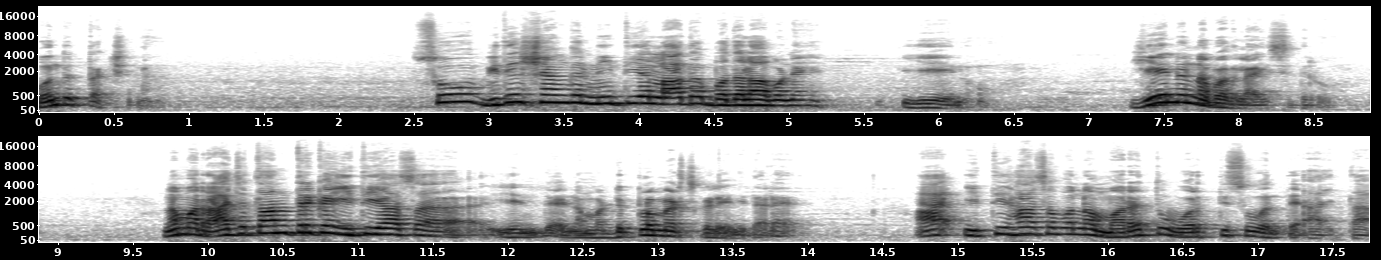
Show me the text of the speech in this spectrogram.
ಬಂದ ತಕ್ಷಣ ಸೊ ವಿದೇಶಾಂಗ ನೀತಿಯಲ್ಲಾದ ಬದಲಾವಣೆ ಏನು? ಏನನ್ನು ಬದಲಾಯಿಸಿದರು? ನಮ್ಮ ರಾಜತಾಂತ್ರಿಕ ಇತಿಹಾಸ ಏನಿದೆ ನಮ್ಮ ಡಿಪ್ಲೊಮ್ಯಾಟ್ಸ್ಗಳೇನಿದ್ದಾರೆ, ಆ ಇತಿಹಾಸವನ್ನು ಮರೆತು ವರ್ತಿಸುವಂತೆ ಆಯಿತಾ?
